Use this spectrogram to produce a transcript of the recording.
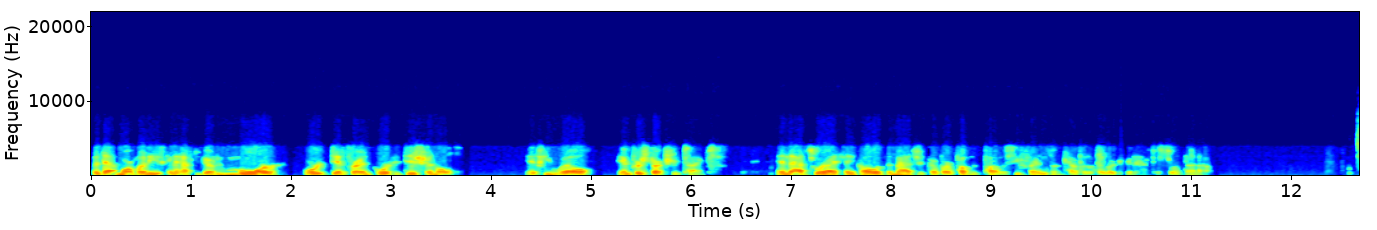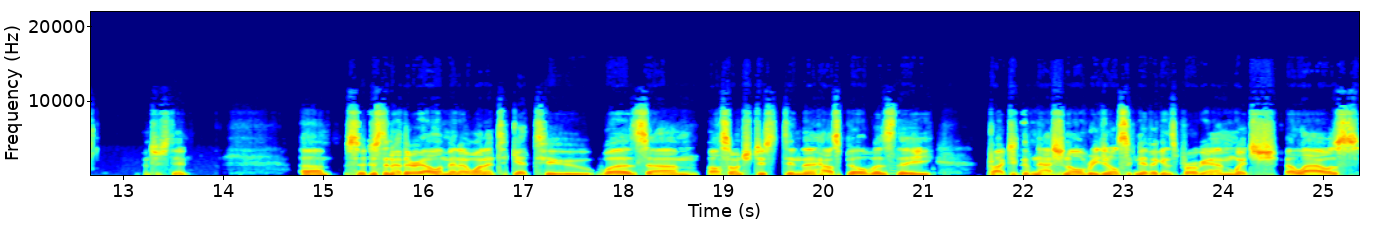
but that more money is going to have to go to more or different or additional, if you will, infrastructure types. And that's where I think all of the magic of our public policy friends on Capitol Hill are going to have to sort that out. Interesting. Um, so just another element I wanted to get to was um, also introduced in the House bill was the Project of National Regional Significance program, which allows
